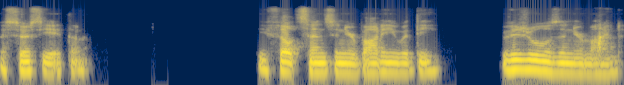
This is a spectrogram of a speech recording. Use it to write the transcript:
Associate them. The felt sense in your body with the visuals in your mind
